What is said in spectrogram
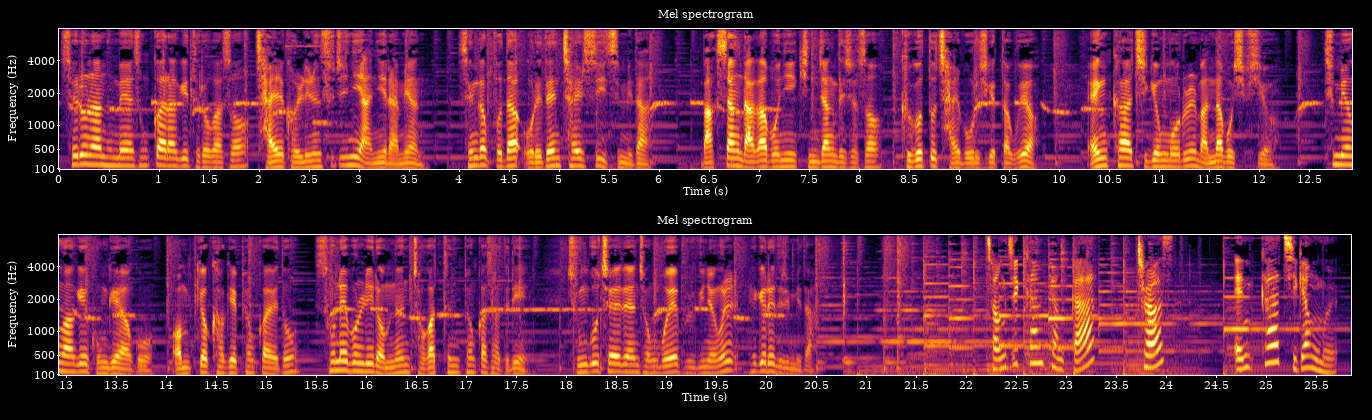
새로 난 흠에 손가락이 들어가서 잘 걸리는 수준이 아니라면 생각보다 오래된 차일 수 있습니다. 막상 나가보니 긴장되셔서 그것도 잘 모르시겠다고요? 엔카 직영모를 만나보십시오. 투명하게 공개하고 엄격하게 평가해도 손해볼 일 없는 저 같은 평가사들이 중고차에 대한 정보의 불균형을 해결해드립니다. 정직한 평가, trust, 엔카 직영몰.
